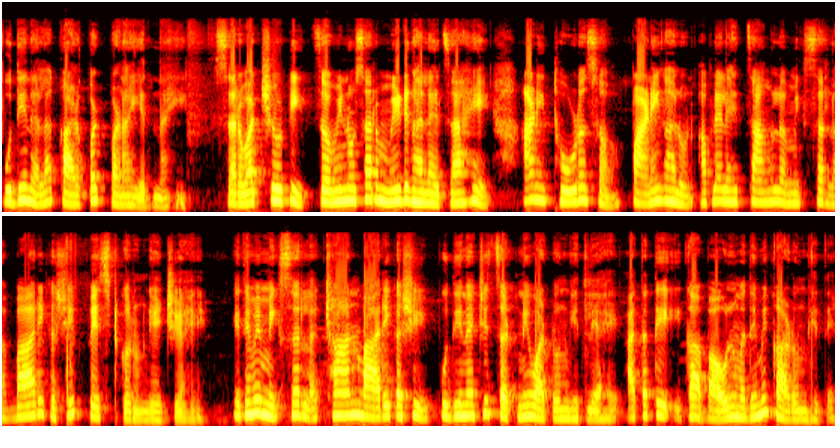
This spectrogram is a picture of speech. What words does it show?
पुदिन्याला काळपटपणा येत नाही. सर्वात शेवटी चवीनुसार मीठ घालायचं आहे आणि थोडंसं पाणी घालून आपल्याला हे चांगलं मिक्सरला बारीक अशी पेस्ट करून घ्यायची आहे. इथे मी मिक्सरला छान बारीक अशी पुदिन्याची चटणी वाटून घेतली आहे. आता ते एका बाउलमध्ये मी काढून घेते.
